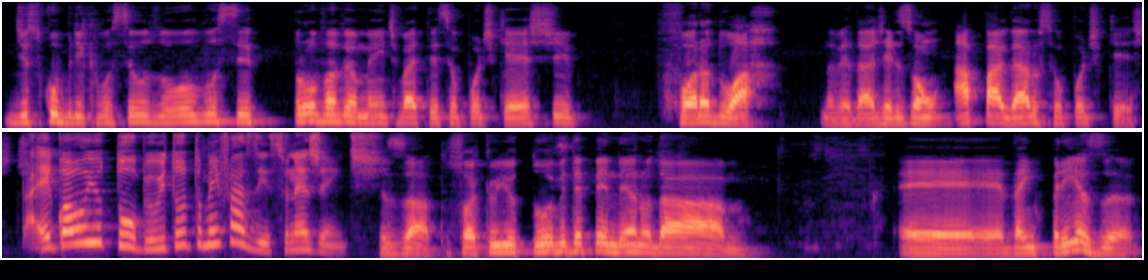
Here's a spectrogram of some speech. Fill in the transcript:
descobrir que você usou, você provavelmente vai ter seu podcast fora do ar. Na verdade, eles vão apagar o seu podcast. É igual o YouTube. O YouTube também faz isso, né, gente? Exato. Só que o YouTube, dependendo da, é, da empresa,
